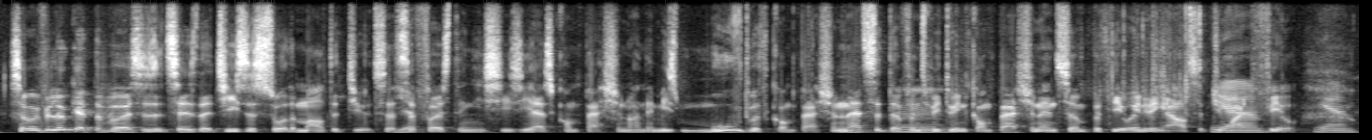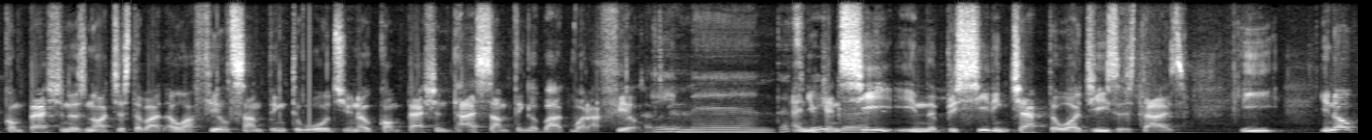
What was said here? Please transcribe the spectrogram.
so if you look at the verses, it says that Jesus saw the multitudes. That's Yeah. the first thing he sees. He has compassion on them. He's moved with compassion. And that's the difference between compassion and sympathy or anything else that you Mm. Might feel. yeah. Compassion is not just about, oh, I feel something towards you. No, compassion does something about what I feel. Amen. That's and you can good. see in the preceding chapter what Jesus does. He, you know,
